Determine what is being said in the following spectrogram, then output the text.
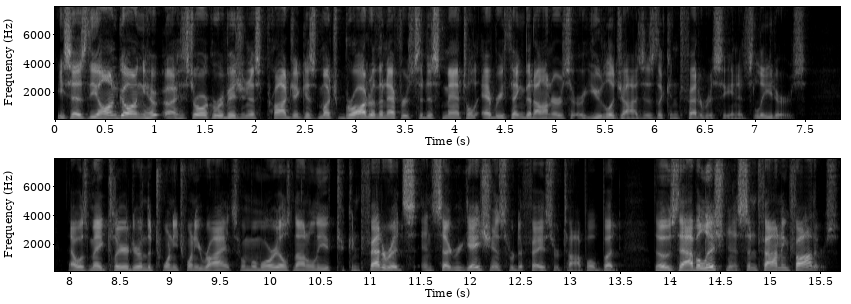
He says the ongoing uh, historical revisionist project is much broader than efforts to dismantle everything that honors or eulogizes the Confederacy and its leaders. That was made clear during the 2020 riots when memorials not only to Confederates and segregationists were defaced or toppled, but those abolitionists and founding fathers.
